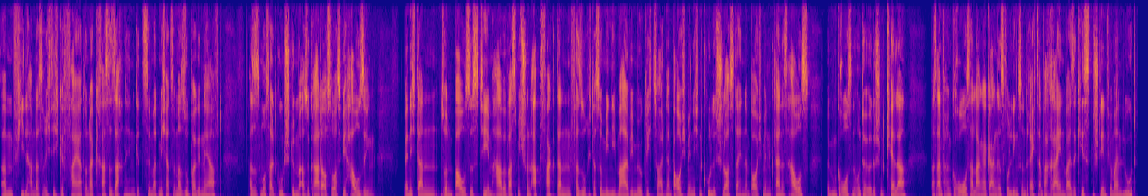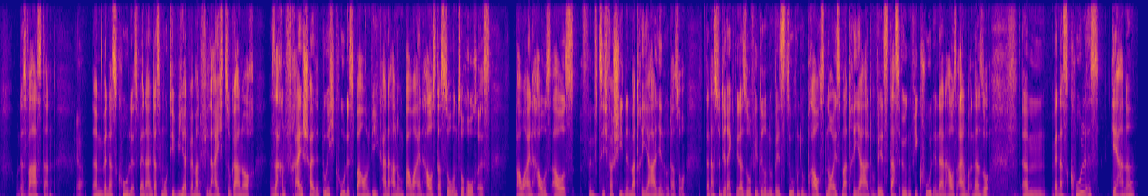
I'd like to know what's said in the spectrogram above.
Ähm, viele haben das richtig gefeiert und da krasse Sachen hingezimmert. Mich hat es immer super genervt. Also es muss halt gut stimmen. Also gerade auch sowas wie Housing. Wenn ich dann so ein Bausystem habe, was mich schon abfuckt, dann versuche ich das so minimal wie möglich zu halten. Dann baue ich mir nicht ein cooles Schloss dahin, dann baue ich mir ein kleines Haus mit einem großen unterirdischen Keller, was einfach ein großer, langer Gang ist, wo links und rechts einfach reihenweise Kisten stehen für meinen Loot und das war's dann. Ja. Ähm, wenn das cool ist, wenn einen das motiviert, wenn man vielleicht sogar noch Sachen freischaltet durch cooles Bauen, wie, keine Ahnung, baue ein Haus, das so und so hoch ist, baue ein Haus aus 50 verschiedenen Materialien oder so, dann hast du direkt wieder so viel drin. Du willst suchen, du brauchst neues Material, du willst das irgendwie cool in dein Haus einbauen. Ne? So. Ähm, wenn das cool ist, gerne,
